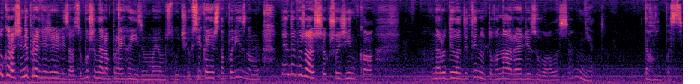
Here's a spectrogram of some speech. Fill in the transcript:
Ну, коротше, не про реалізацію, більше, мабуть, про егоїзм в моєму випадку. Всі, звісно, по-різному. Та я не вважаю, що якщо жінка народила дитину, то вона реалізувалася. Ні. Це глупості.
